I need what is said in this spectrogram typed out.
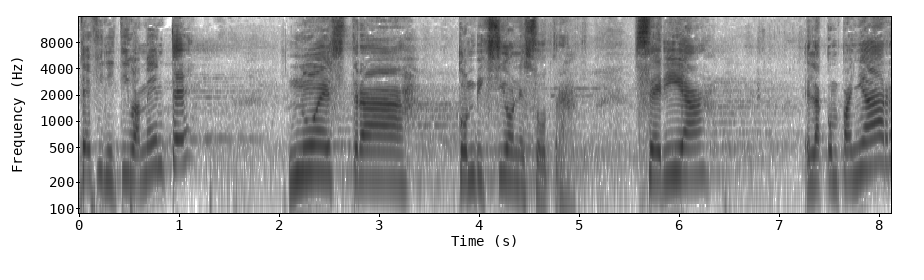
Definitivamente, nuestra convicción es otra. Sería el acompañar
